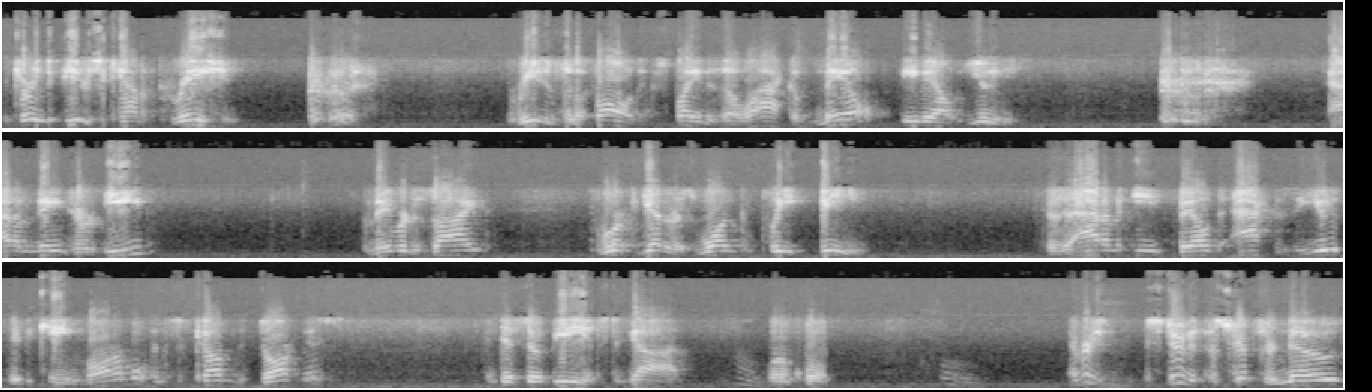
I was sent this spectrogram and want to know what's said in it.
Returning to Peter's account of creation, the reason for the fall is explained as a lack of male-female unity. Adam named her Eve, and they were designed to work together as one complete being. Because Adam and Eve failed to act as a unit, they became vulnerable and succumbed to darkness and disobedience to God, quote unquote. Every student of Scripture knows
